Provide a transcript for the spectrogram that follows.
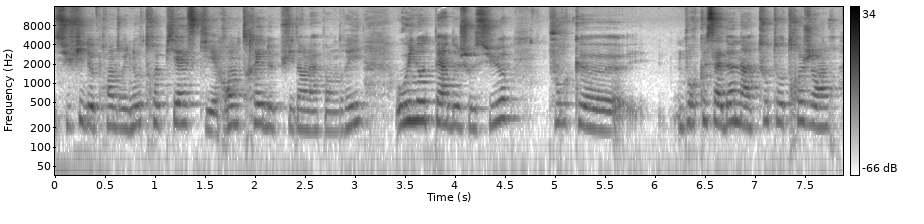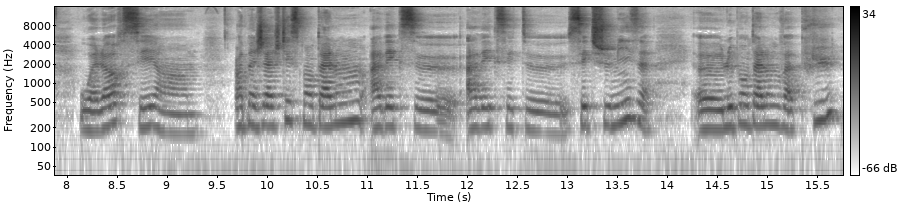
il suffit de prendre une autre pièce qui est rentrée depuis dans la penderie ou une autre paire de chaussures pour que, pour que ça donne un tout autre genre. Ou alors c'est un, ah ben, j'ai acheté ce pantalon avec, ce, avec cette, euh, cette chemise. Euh, le pantalon va plus,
